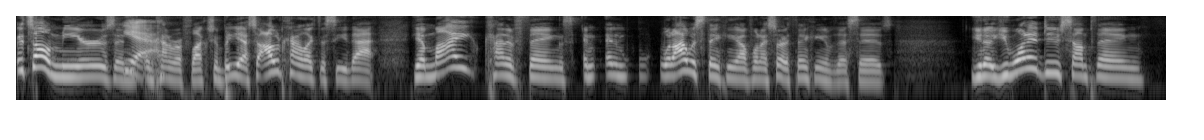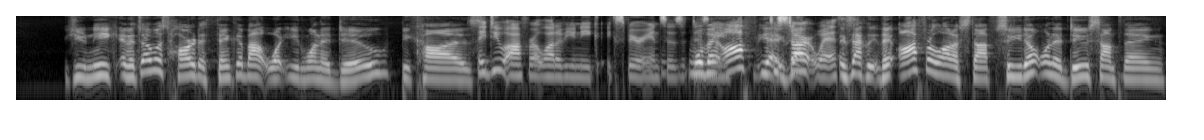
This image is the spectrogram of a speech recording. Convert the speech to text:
it's all mirrors and, Yeah. and kind of reflection. But yeah, so I would kind of like to see that. Yeah, my kind of things and and what I was thinking of when I started thinking of this is, you know, you want to do something unique, and it's almost hard to think about what you'd want to do because They do offer a lot of unique experiences. Well, they offer yeah, to exac- start with. exactly. They offer a lot of stuff, so you don't want to do something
